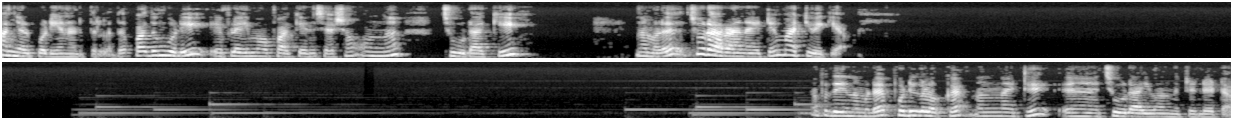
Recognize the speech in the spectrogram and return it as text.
മഞ്ഞൾപ്പൊടിയാണ് എടുത്തിട്ടുള്ളത്. അപ്പം അതും കൂടി ഫ്ലെയിം ഓഫ് ആക്കിയതിന് ശേഷം ഒന്ന് ചൂടാക്കി നമ്മൾ ചൂടാറാനായിട്ട് മാറ്റി വയ്ക്കുക അപ്പോൾ ഇത് നമ്മുടെ പൊടികളൊക്കെ നന്നായിട്ട് ചൂടായി വന്നിട്ടുണ്ട് കേട്ടോ.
